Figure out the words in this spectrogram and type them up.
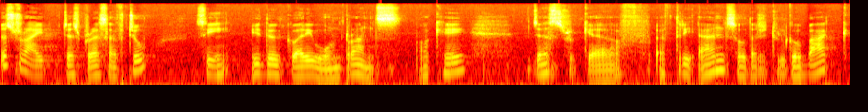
just write just press f2 see the query won't runs okay just f3 and so that it will go back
